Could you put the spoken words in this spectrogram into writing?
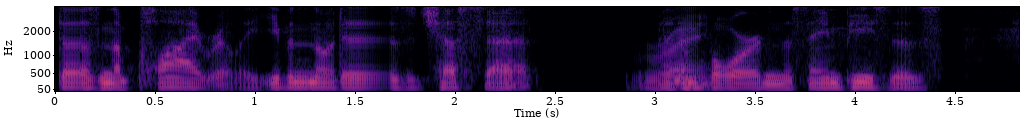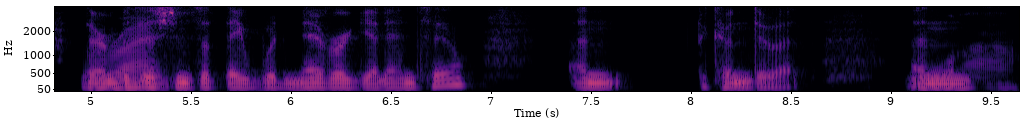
doesn't apply really, even though it is a chess set right. board and the same pieces. They're in right. positions that they would never get into, and they couldn't do it. And wow.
